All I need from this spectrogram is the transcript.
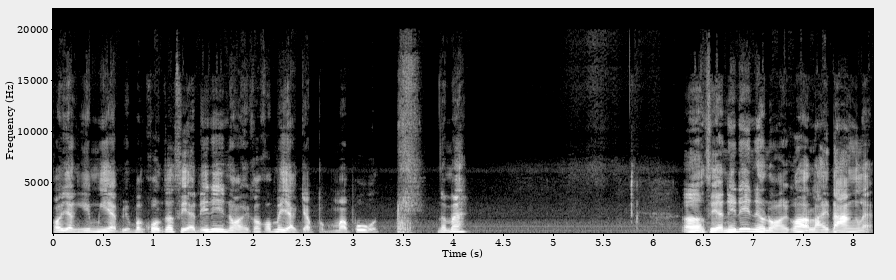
ก็ยังเงียบๆอยู่บางคนก็เสียนิดๆหน่อยๆเขาก็ไม่อยากจะมาพูดเห็นไหม?เออเสียนิดๆหน่อยๆก็หลายตังค์แหละ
